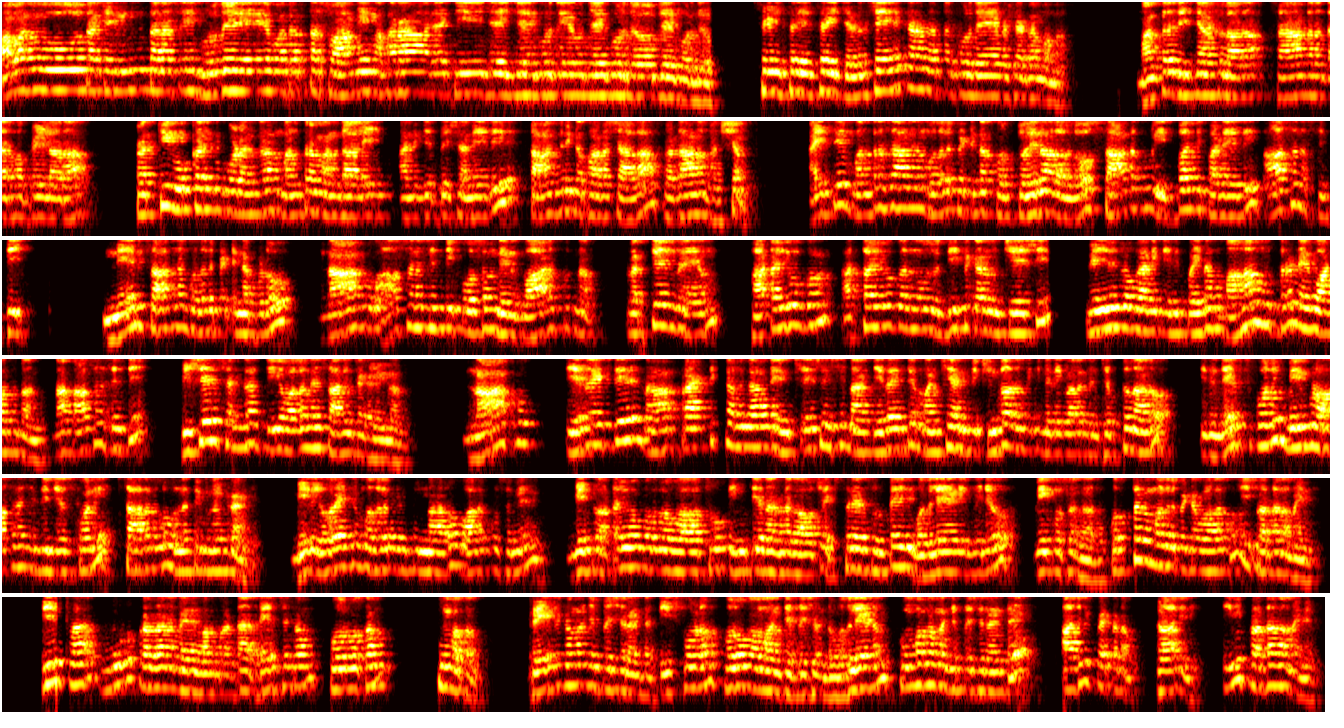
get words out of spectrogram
అవధూత చింతన శ్రీ గురుదేవ దత్త స్వామి మహారాజ కీ జై జై గురుదేవ్ జై గురుదేవ్ జై గురుదేవ్ శ్రీ శ్రీ శ్రీ చంద్రశేఖర దత్త గురుదేవ శరణమ్మ మంత్ర జిజ్ఞాసులారా సనాతన ధర్మ ప్రియులారా ప్రతి ఒక్కరికి కూడా మంత్రం అందాలి అని చెప్పేసి అనేది తాంత్రిక పాఠశాల ప్రధాన లక్ష్యం. అయితే మంత్ర సాధన మొదలుపెట్టిన తొలినాలలో తొలినాళ్ళలో సాధకులు ఇబ్బంది పడేది ఆసన సిద్ధి. నేను సాధన మొదలుపెట్టినప్పుడు నాకు ఆసన సిద్ధి కోసం నేను వాడుతున్న ప్రత్యామ్నాయం హఠయోగం అత్తయోగం దీపికను చేసి వేయయోగానికి వెళ్ళిపోయిన మహాముద్ర నేను వాడుతున్నాను నాకు ఆసన సిద్ధి విశేషంగా దీని వల్ల నేను సాధించగలిగినాను. నాకు ఏదైతే నా ప్రాక్టికల్గా నేను చేసేసి నాకు ఏదైతే మంచి అనిపించిందో అది మీకు నేను ఇవాళ నేను చెప్తున్నానో. ఇది నేర్చుకొని మీరు కూడా ఆసన సిద్ధి చేసుకొని సాధనలో ఉన్నతిలోకి రండి. మీరు ఎవరైతే మొదలు పెడుతున్నారో వాళ్ళ కోసమే మీకు అటయోగంలో కావచ్చు ఇంకేదన్నా కావచ్చు ఎక్స్పీరియన్స్ ఉంటే ఇది వదిలేయండి వీడియో. మీకోసం కాదు. కొత్తగా మొదలు పెట్టే వాళ్ళకు ఈ ప్రధానమైనది దీంట్లో మూడు ప్రధానమైనవి అనమాట రేచకం పూర్వకం కుంభకం. రేచకం అని చెప్పేసారంటే తీసుకోవడం పూర్వకం అని చెప్పేసారంటే వదిలేయడం కుంభకం అని చెప్పేసారంటే అదిలి పెట్టడం గాలిని. ఇవి ప్రధానమైనవి.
